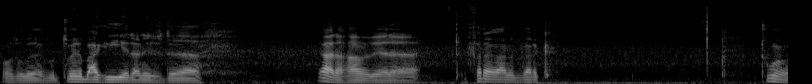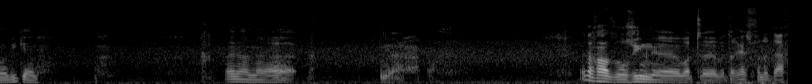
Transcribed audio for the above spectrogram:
Als we even het tweede bakje hier, dan is het. ja, dan gaan we weer verder aan het werk toen een weekend. En dan, uh, ja. En dan gaan we wel zien uh, wat, uh, wat de rest van de dag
